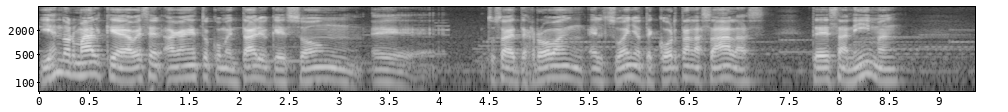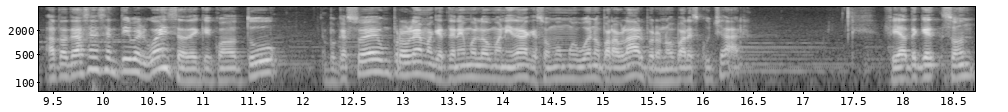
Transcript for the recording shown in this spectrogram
Y es normal que a veces hagan estos comentarios que son, eh, tú sabes, te roban el sueño, te cortan las alas, te desaniman. Hasta te hacen sentir vergüenza de que cuando tú, porque eso es un problema que tenemos en la humanidad, que somos muy buenos para hablar, pero no para escuchar. Fíjate que son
